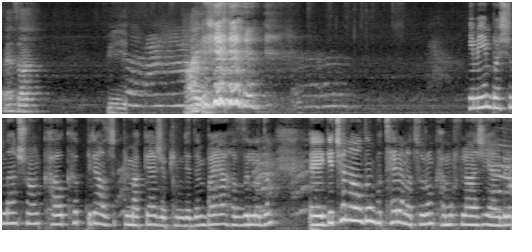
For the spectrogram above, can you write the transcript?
Ernsthaft? Wie? Hi. Yemeğin başından şu an kalkıp birazcık bir makyaj yapayım dedim. Bayağı hazırladım. Ee, geçen aldığım bu Terra Natur'un kamuflajı yani böyle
